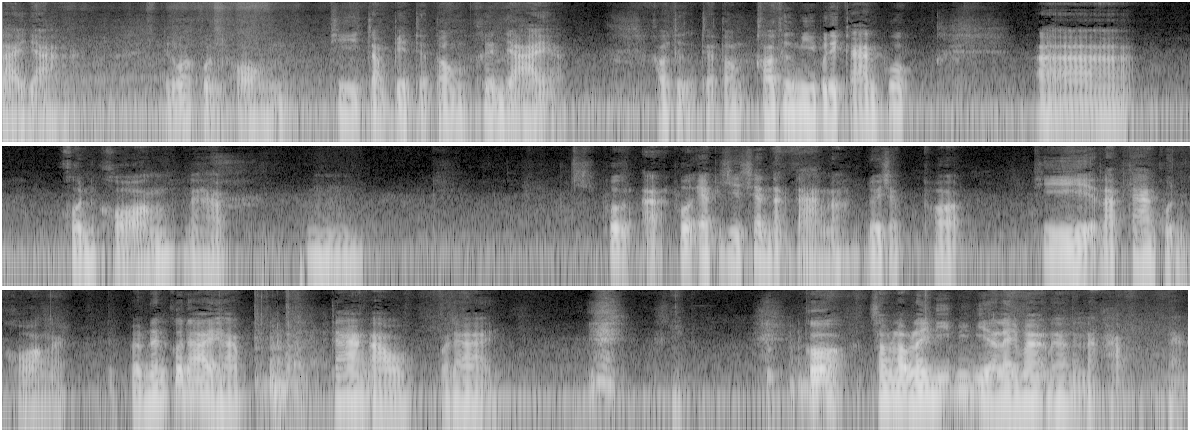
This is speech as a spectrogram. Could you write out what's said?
หลาย ๆ อย่าง หรือว่าขนของที่จำเป็นจะต้องเคลื่อนย้ายอะเขาถึงจะต้องเขาถึงมีบริการพวกขนของนะครับพวกพวกแอปพลิเคชันต่าง ๆ เนาะโดยเฉพาะที่รับจ้างขนของอะ่ะแบบนั้นก็ได้ครับ จ้างเอาก็ได้ ก็สำหรับไรนี้ไม่มีอะไรมากนะครับนะครับนะ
